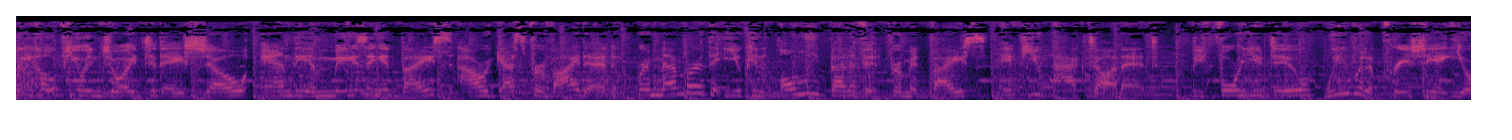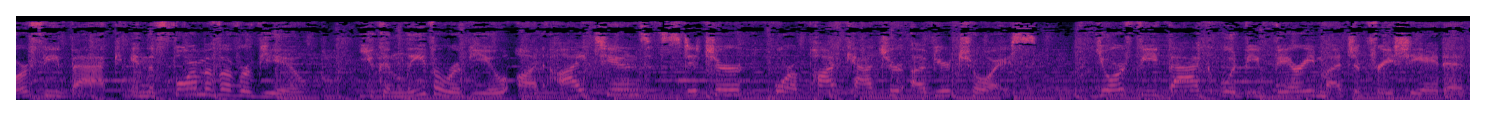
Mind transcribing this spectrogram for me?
We hope you enjoyed today's show and the amazing advice our guest provided. Remember that you can only benefit from advice if you act on it. Before you do, we would appreciate your feedback in the form of a review. You can leave a review on iTunes, Stitcher, or a podcatcher of your choice. Your feedback would be very much appreciated.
